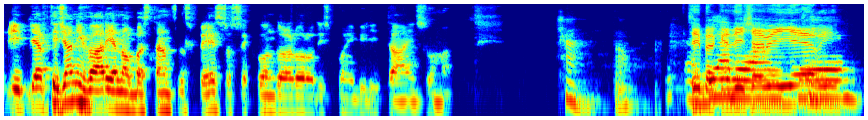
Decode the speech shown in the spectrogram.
gli artigiani variano abbastanza spesso secondo la loro disponibilità, insomma. Certo. Sì, perché dicevi ieri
